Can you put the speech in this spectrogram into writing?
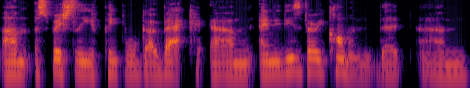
Um, especially if people go back, um, and it is very common that um,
